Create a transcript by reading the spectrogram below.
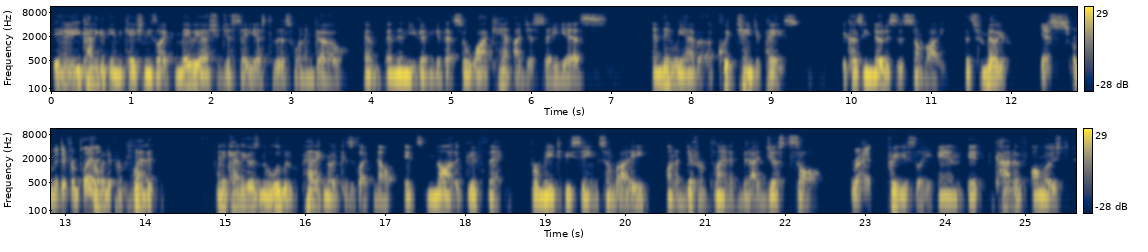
you know, you kind of get the indication he's like, maybe I should just say yes to this one and go. And, and then you get to get that. So why can't I just say yes? And then we have a, a quick change of pace because he notices somebody that's familiar yes, from a different planet. from a different planet. and he kind of goes into a little bit of a panic mode because it's like, no, it's not a good thing for me to be seeing somebody on a different planet that I just saw right. previously, and it kind of almost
